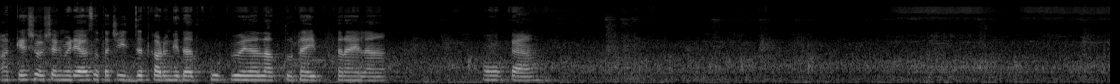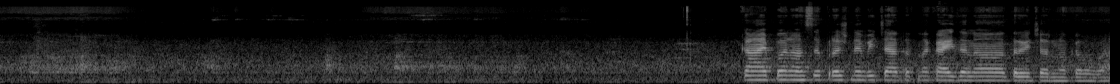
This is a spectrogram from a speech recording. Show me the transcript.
अख्ख्या सोशल मीडियावर स्वतःची इज्जत काढून घेतात खूप वेळा लागतो टाईप करायला. हो का? काय पण असं प्रश्न विचारतात ना काही जण तर विचारू नका बाबा.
